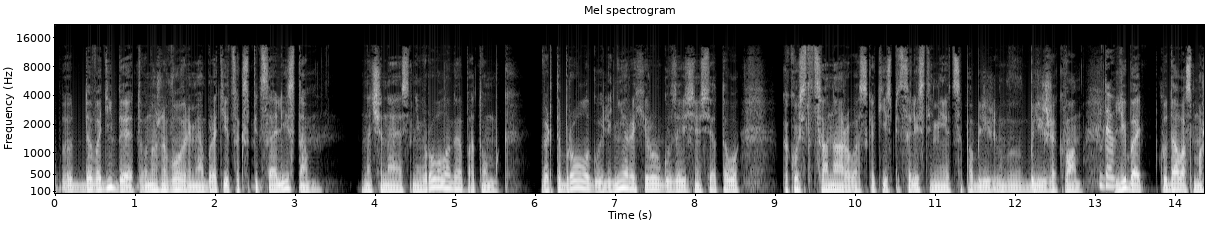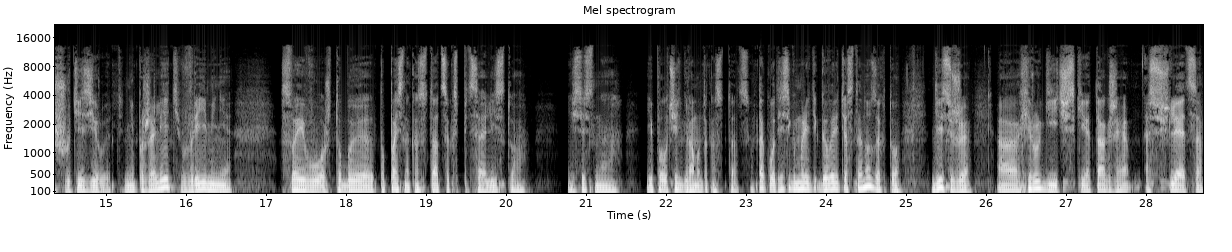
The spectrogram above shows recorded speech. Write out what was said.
доводить до этого, нужно вовремя обратиться к специалистам, начиная с невролога, потом к вертебрологу или нейрохирургу, в зависимости от того, какой стационар у вас, какие специалисты имеются поближе, ближе к вам. Да. Либо куда вас маршрутизируют. Не пожалеть времени своего, чтобы попасть на консультацию к специалисту. Естественно, и получить грамотную консультацию. Так вот, если говорить, говорить о стенозах, то здесь уже э, хирургически также осуществляется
